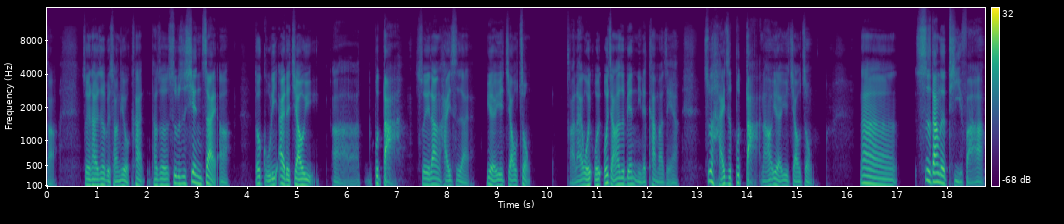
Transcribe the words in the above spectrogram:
啊，所以他特别传给我看。他说是不是现在啊都鼓励爱的教育啊，不打，所以让孩子啊越来越骄纵。啊，来，我我我讲到这边，你的看法怎样？是不是孩子不打，然后越来越骄纵？那适当的体罚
